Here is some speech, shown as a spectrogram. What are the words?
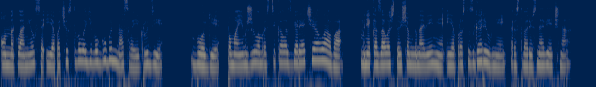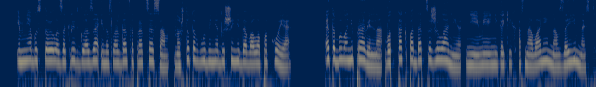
Он наклонился, и я почувствовала его губы на своей груди. Боги, по моим жилам растекалась горячая лава. Мне казалось, что еще мгновение, и я просто сгорю в ней, растворюсь навечно. И мне бы стоило закрыть глаза и наслаждаться процессом, но что-то в глубине души не давало покоя. Это было неправильно, вот так поддаться желанию, не имея никаких оснований на взаимность.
